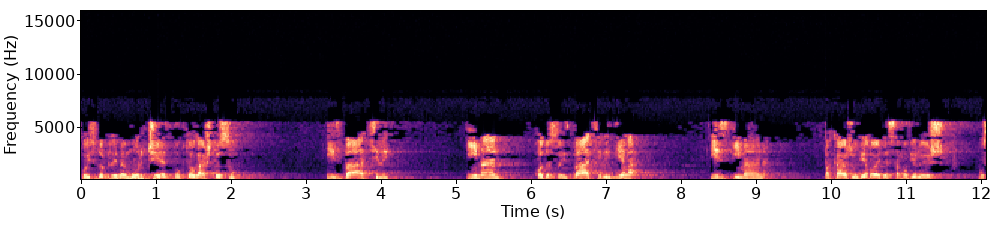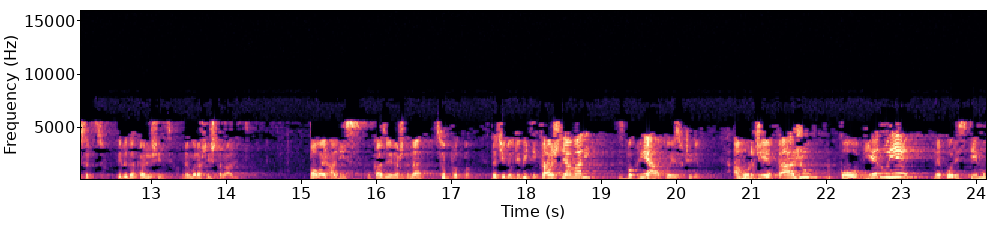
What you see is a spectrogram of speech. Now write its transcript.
koji su dobili ime murđije zbog toga što su izbacili iman, odnosno izbacili dijela iz imana. Pa kažu, dijelo je da samo vjeruješ u srcu. Ili da kažeš jezikom. Ne moraš ništa raditi. Pa ovaj hadis ukazuje na što na suprotno. Da će ljudi biti kažnjavani zbog grijeha koje su činili. A murđije kažu, ko vjeruje, ne koristi mu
